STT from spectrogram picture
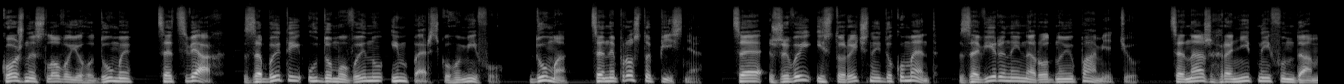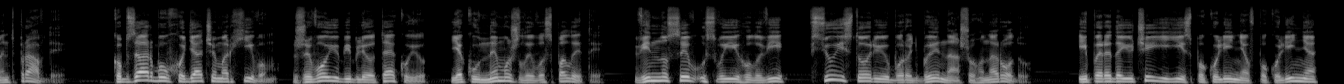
Кожне слово його думи це цвях, забитий у домовину імперського міфу. Дума це не просто пісня, це живий історичний документ, завірений народною пам'яттю. Це наш гранітний фундамент правди. Кобзар був ходячим архівом, живою бібліотекою, яку неможливо спалити. Він носив у своїй голові всю історію боротьби нашого народу. І, передаючи її з покоління в покоління,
